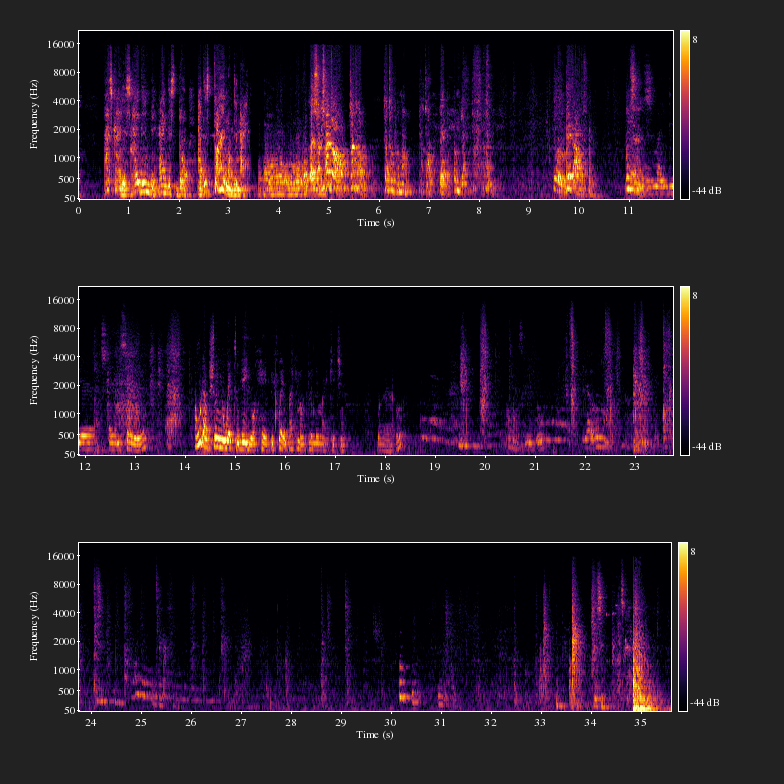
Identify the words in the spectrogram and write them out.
Pascal is hiding behind this door at this time of the night. Uh, shut, shut up! Shut up! Shut up, mouth! Shut up! Eh, come here. Oh, Get out! Nonsense. Oh, my dear, I am sorry. I would have shown you where to lay your head before embarking on cleaning my kitchen. Bagara, uh, huh? Come and sleep, oh.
